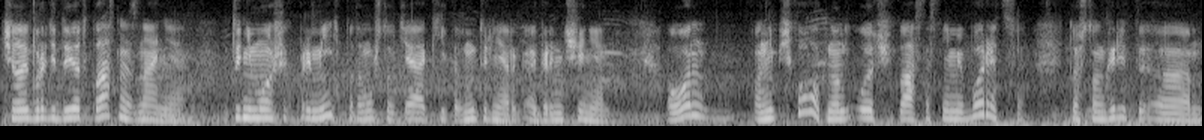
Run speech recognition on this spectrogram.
человек вроде дает классные знания, но ты не можешь их применить, потому что у тебя какие-то внутренние ограничения. А он, он не психолог, но он очень классно с ними борется. То, что он говорит, э,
